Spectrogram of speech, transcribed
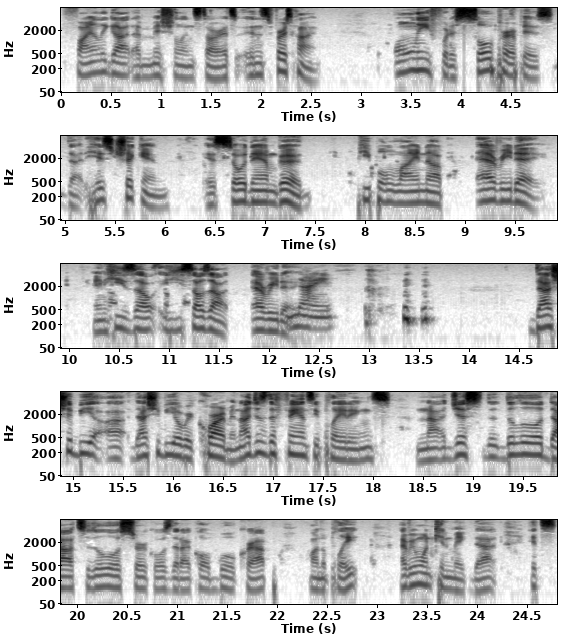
finally got a Michelin star. It's in its first kind, only for the sole purpose that his chicken is so damn good. People line up every day, and he's out. He sells out every day. Nice. that should be a, that should be a requirement. Not just the fancy platings not just the, the little dots or the little circles that i call bull crap on the plate. Everyone can make that. It's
